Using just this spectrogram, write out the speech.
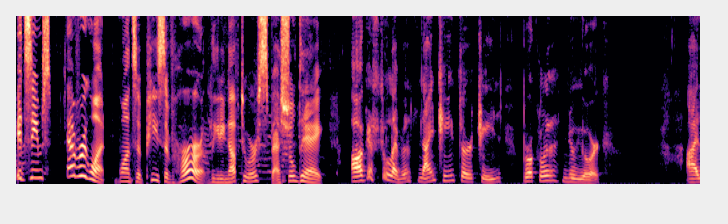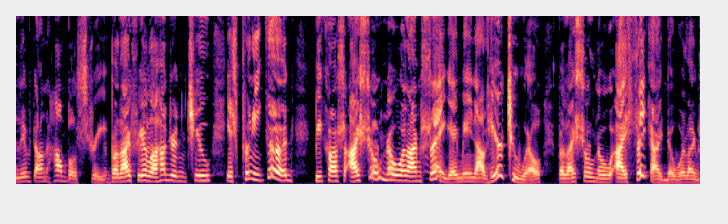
It seems everyone wants a piece of her leading up to her special day. August 11th, 1913, Brooklyn, New York. I lived on Humboldt Street, but I feel 102 is pretty good because I still know what I'm saying. I may not hear too well, but I still know, I think I know what I'm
